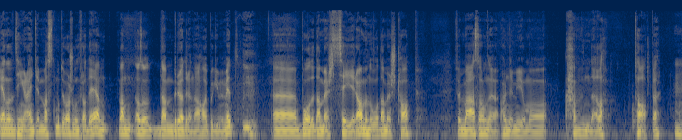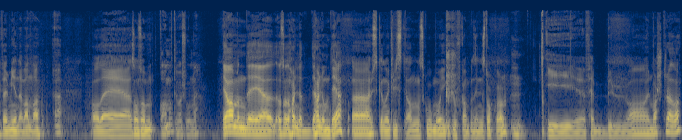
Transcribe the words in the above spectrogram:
En av de tingene jeg henter mest motivasjon fra, det er venn, altså, de brødrene jeg har på gymmet mitt. Eh, både deres seire, men òg deres tap. For meg så handler det mye om å hevne da, tapet for mine venner. Ja. Og det er sånn som Bra motivasjon, det. Ja, men det, er, altså, det, handler, det handler om det. Jeg husker når Christian Skogmo gikk proffkampen sin i Stockholm i februar-mars, tror jeg det var.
